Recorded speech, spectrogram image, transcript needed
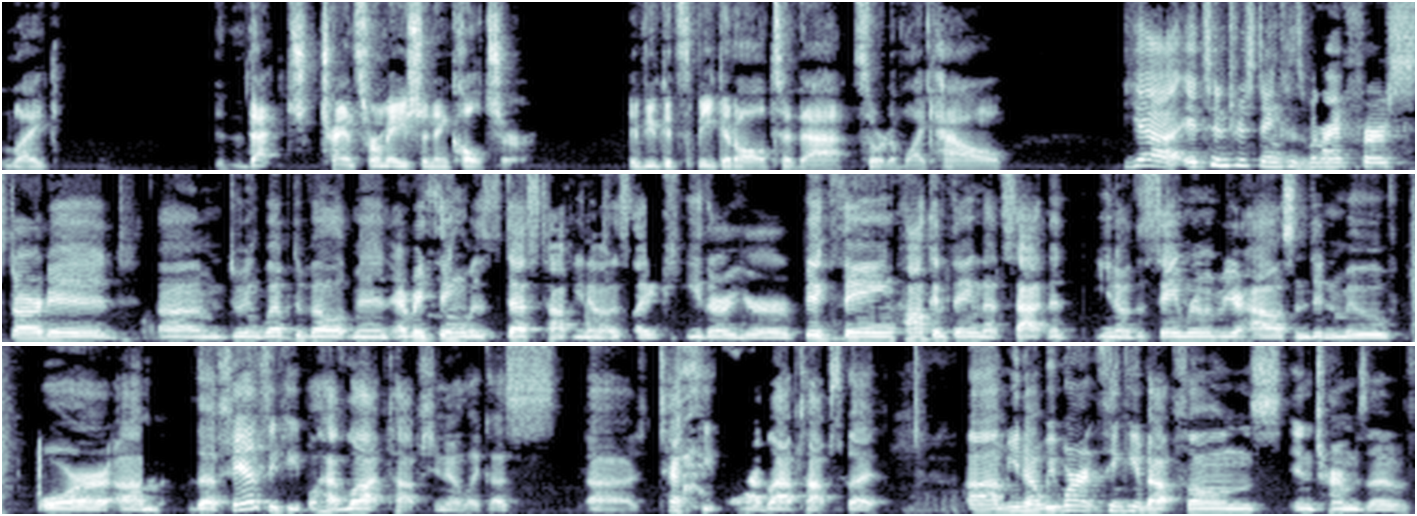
like, that transformation in culture. If you could speak at all to that, sort of like how yeah, it's interesting because when I first started um, doing web development, everything was desktop. You know, it was like either your big thing, honking thing that sat in a, you know the same room of your house and didn't move, or um, the fancy people had laptops. You know, like us uh, tech people had laptops, but um, you know we weren't thinking about phones in terms of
